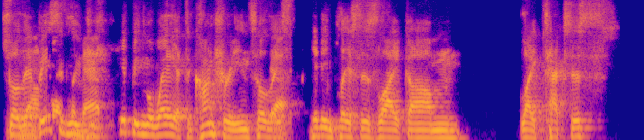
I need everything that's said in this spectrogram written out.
so they're basically the just chipping away at the country until they yeah. start hitting places like um like Texas,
